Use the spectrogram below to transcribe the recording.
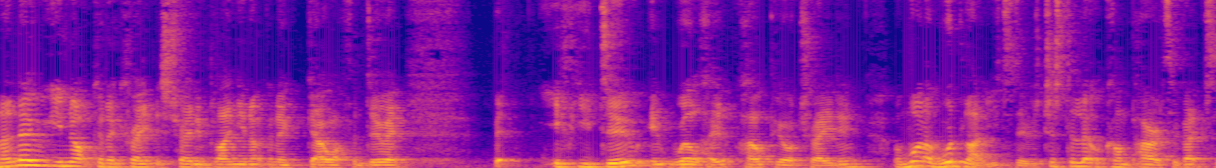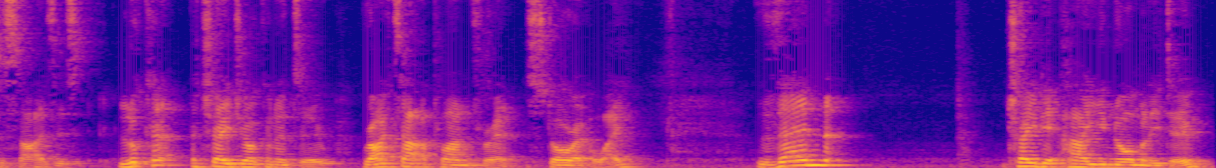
And I know you're not going to create this trading plan, you're not going to go off and do it. But if you do, it will help your trading. And what I would like you to do is just a little comparative exercises. Look at a trade you're going to do, write out a plan for it, store it away. Then trade it how you normally do,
